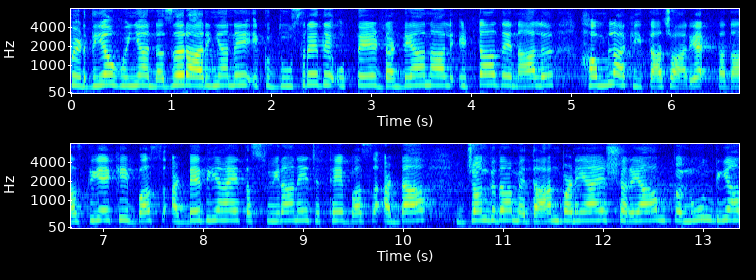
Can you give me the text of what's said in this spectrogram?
ਭਿੜਦੀਆਂ ਹੋਈਆਂ ਨਜ਼ਰ ਆ ਰਹੀਆਂ ਨੇ। ਇੱਕ ਦੂਸਰੇ ਦੇ ਉੱਤੇ ਡੰਡਿਆਂ ਨਾਲ, ਇੱਟਾਂ ਦੇ ਨਾਲ ਹਮਲਾ ਕੀਤਾ ਜਾ ਰਿਹਾ ਹੈ। ਤਾਂ ਦੱਸ ਦਈਏ ਕਿ ਬੱਸ ਅੱਡੇ ਦੀਆਂ ਇਹ ਤਸਵੀਰਾਂ ਨੇ, ਜਿੱਥੇ ਬੱਸ ਅੱਡਾ ਜੰਗ ਦਾ ਮੈਦਾਨ ਬਣਿਆ ਹੈ। ਸ਼ਰੇਆਮ ਕਾਨੂੰਨ ਦੀਆਂ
